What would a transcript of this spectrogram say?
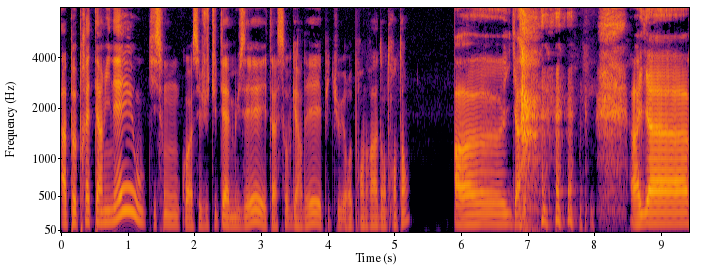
à peu près terminés ou qui sont quoi C'est juste tu t'es amusé et tu as sauvegardé et puis tu reprendras dans 30 ans? Euh, Il y a, Ah, il y a,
